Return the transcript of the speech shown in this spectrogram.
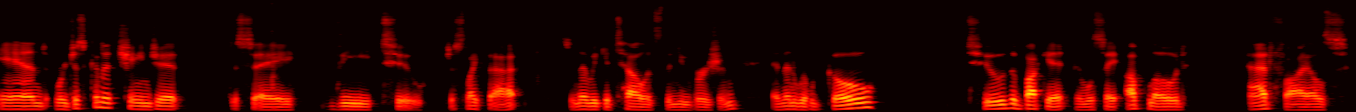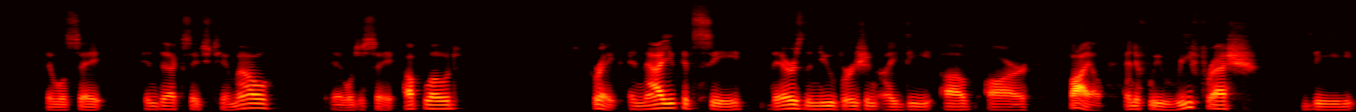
and we're just going to change it to say v2, just like that. So then we could tell it's the new version. And then we'll go to the bucket, and we'll say upload, add files, and we'll say index.html, and we'll just say upload. Great, and now you could see there's the new version ID of our file. And if we refresh the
